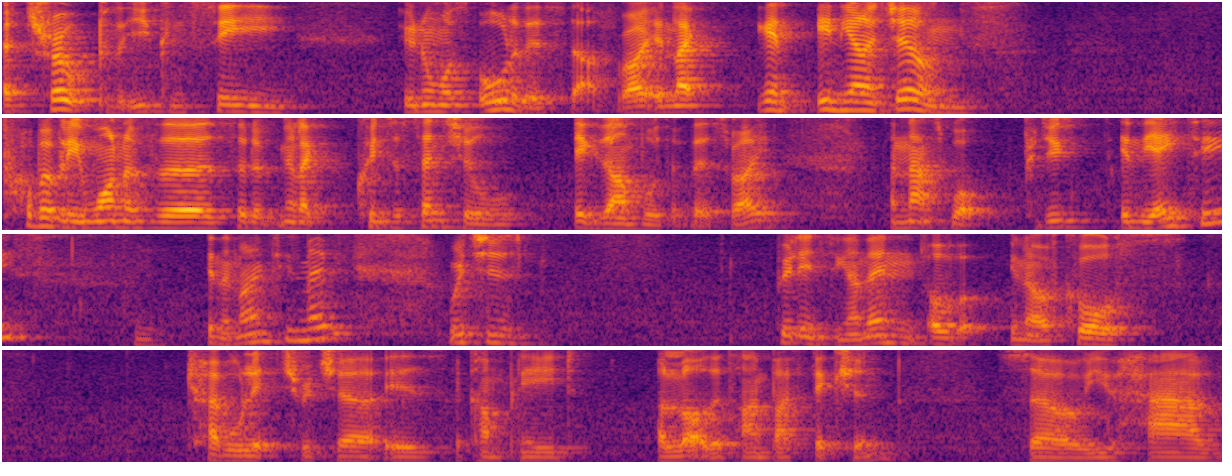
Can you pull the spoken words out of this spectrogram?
a trope that you can see in almost all of this stuff right and like again indiana jones probably one of the sort of you know, like quintessential examples of this right and that's what produced in the 80s Hmm. in the 90s maybe which is brilliant. And then, you know, of course, travel literature is accompanied a lot of the time by fiction. So you have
